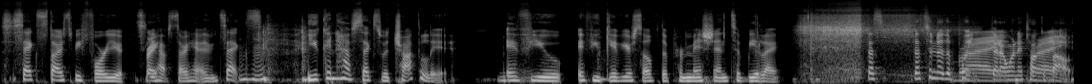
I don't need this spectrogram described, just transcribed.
sex starts before you so you have started having sex. Mm-hmm. You can have sex with chocolate if mm-hmm. you if you give yourself the permission to be like, that's that's another point that I want to talk right. about.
